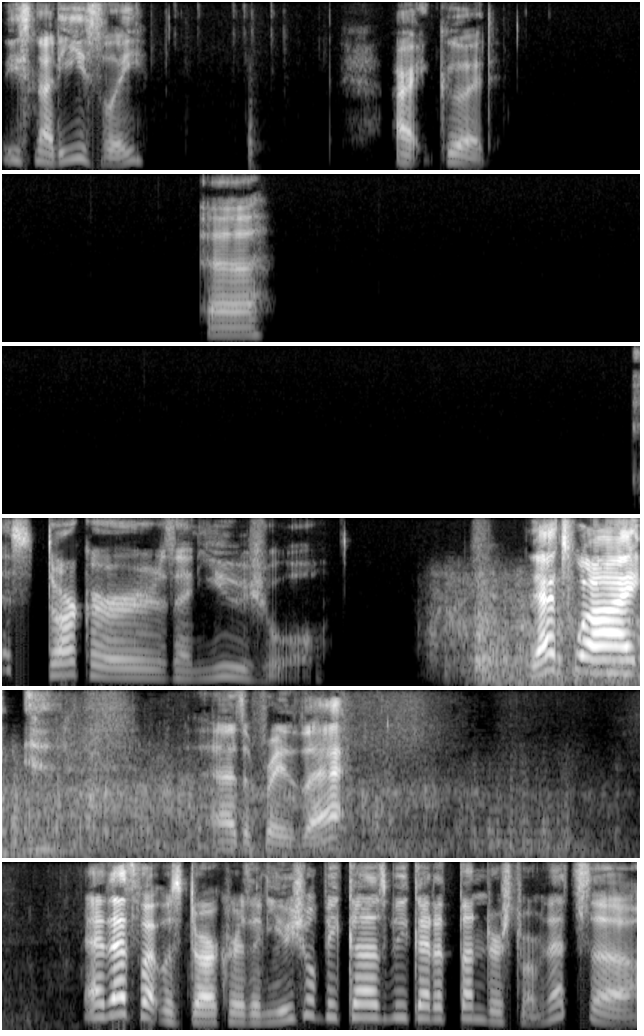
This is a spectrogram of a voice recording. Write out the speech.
at least not easily. All right, good. Uh, it's darker than usual. That's why I was afraid of that. And that's what was darker than usual because we got a thunderstorm. That's a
